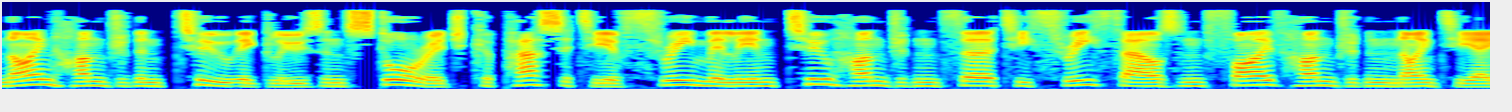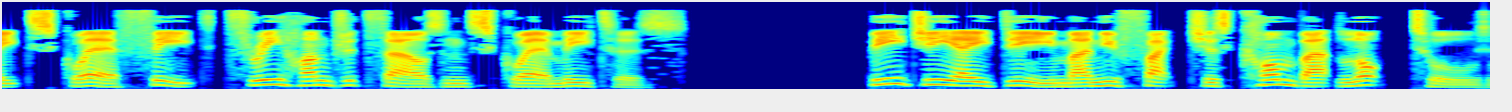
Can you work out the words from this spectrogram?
902 igloos and storage capacity of 3,233,598 square feet, 300,000 square meters. BGAD manufactures combat lock tools,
